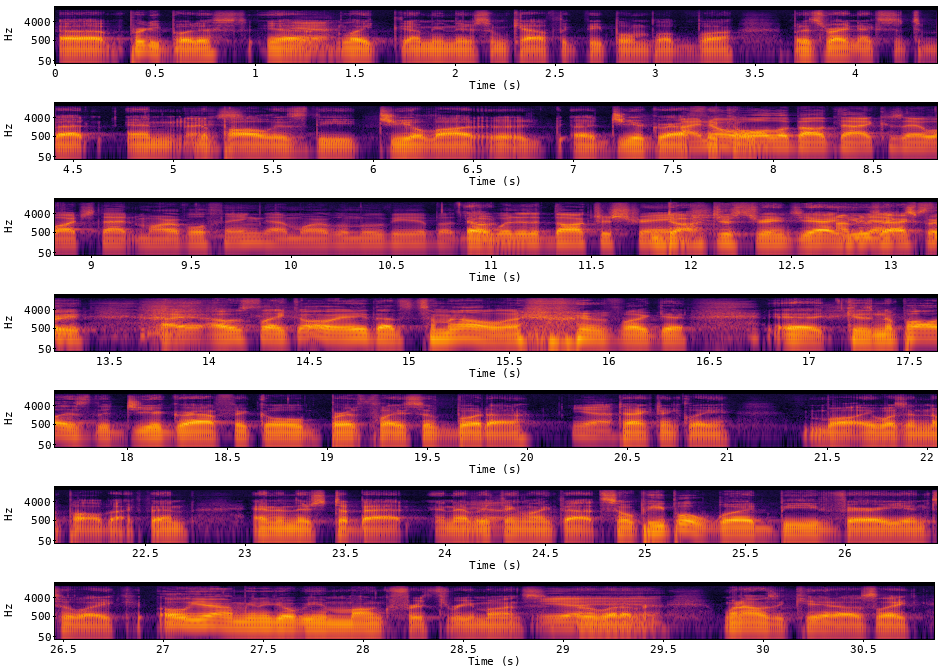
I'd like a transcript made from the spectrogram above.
uh, pretty Buddhist. Yeah, Yeah. Like, I mean, there's some Catholic people and blah, blah, blah. But it's right next to Tibet. And Nice. Nepal is the geolo- uh, uh, geographical. I know all about that because I watched that Marvel thing, that Marvel movie about Oh, what is it, Doctor Strange. Doctor Strange, yeah, I'm he was an actually. I, I was like, oh, hey, that's Thamel, because Nepal is the geographical birthplace of Buddha. Yeah. technically. Well, it wasn't Nepal back then, and then there's Tibet and everything Yeah. like that. So people would be very into like, oh yeah, I'm gonna go be a monk for three months Yeah, or whatever. yeah. When I was a kid, I was like.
